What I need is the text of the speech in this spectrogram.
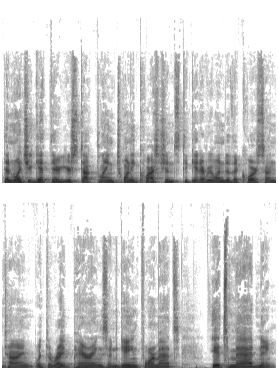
Then once you get there, you're stuck playing 20 questions to get everyone to the course on time with the right pairings and game formats? It's maddening.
